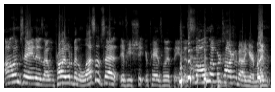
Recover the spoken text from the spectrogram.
all I'm saying is I probably would have been less upset if you shit your pants with me. This is all that we're talking about here. My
